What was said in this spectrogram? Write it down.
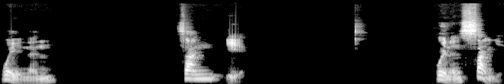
未能瞻也，未能善也。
